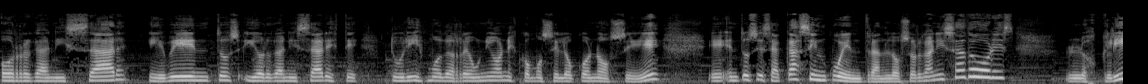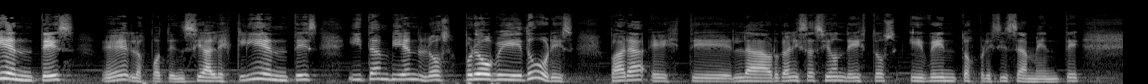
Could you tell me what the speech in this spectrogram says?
organizar eventos y organizar este turismo de reuniones como se lo conoce. entonces acá se encuentran los organizadores, los clientes, eh, los potenciales clientes y también los proveedores para este, la organización de estos eventos precisamente.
